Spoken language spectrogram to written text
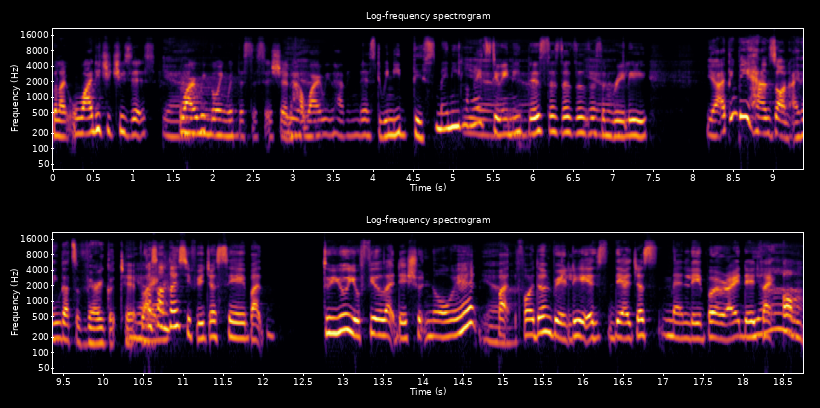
We're like, why did you choose this? Yeah. Why are we going with this decision? How, why are we having this? Do we need this many lights? Do we need yeah. this, this, this, this, this? And really, Yeah, I think being hands on, I think that's a very good tip. Yeah. But Like, sometimes if you just say, but to you, you feel like they should know it. Yeah. But for them, really, is they are just man labor, right? They're like, oh,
